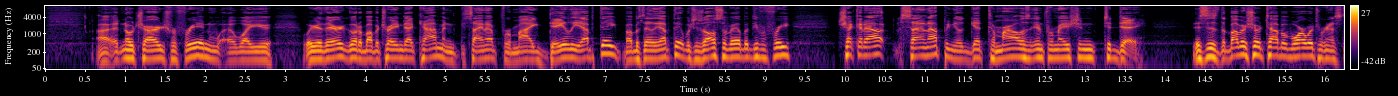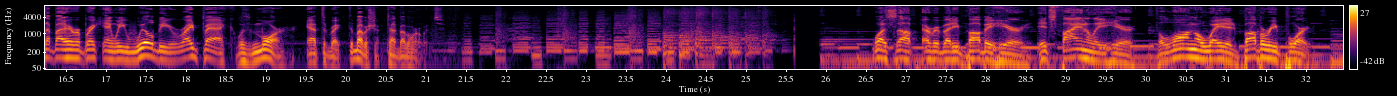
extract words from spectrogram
uh, at no charge for free. And while you while you're there, go to BubbaTrading.com and sign up for my daily update, Bubba's daily update, which is also available to you for free. Check it out, sign up, and you'll get tomorrow's information today. This is the Bubba Show, Todd Bubba Horwitz. We're going to step out here for a break, and we will be right back with more after the break. The Bubba Show, Todd Bubba Horwitz. What's up, everybody? Bubba here. It's finally here. The long awaited Bubba Report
